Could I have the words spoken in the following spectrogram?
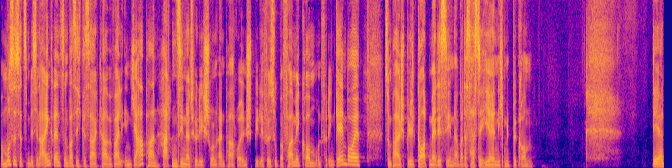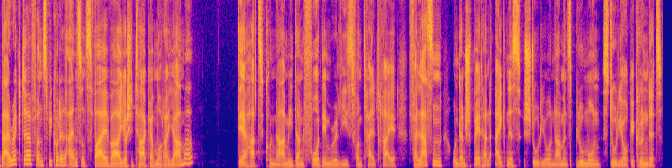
Man muss es jetzt ein bisschen eingrenzen, was ich gesagt habe, weil in Japan hatten sie natürlich schon ein paar Rollenspiele für Super Famicom und für den Game Boy. Zum Beispiel God Medicine, aber das hast du hier nicht mitbekommen. Der Director von Suikoden 1 und 2 war Yoshitaka Murayama der hat Konami dann vor dem Release von Teil 3 verlassen und dann später ein eigenes Studio namens Blue Moon Studio gegründet.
